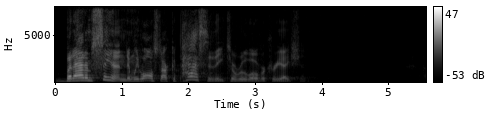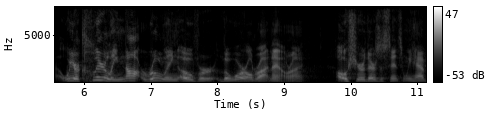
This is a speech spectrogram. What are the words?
But Adam sinned, and we lost our capacity to rule over creation. we are clearly not ruling over the world right now, right? Oh, sure, there's a sense in we have,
